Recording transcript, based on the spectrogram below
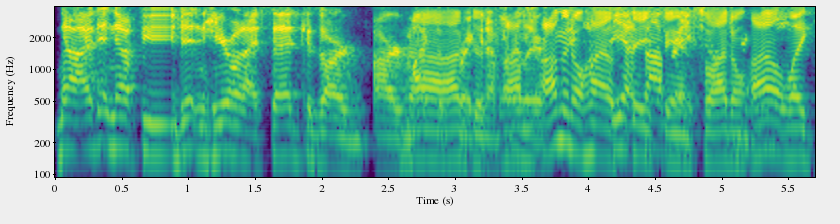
No, I didn't know if you didn't hear what I said because our our no, mic was breaking just, up earlier. I'm, I'm an Ohio State fan, so I don't I don't like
